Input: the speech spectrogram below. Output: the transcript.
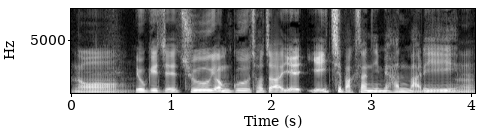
어. 여기 이제 주 연구 저자 예, 예이츠 박사님이 한 말이 네.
